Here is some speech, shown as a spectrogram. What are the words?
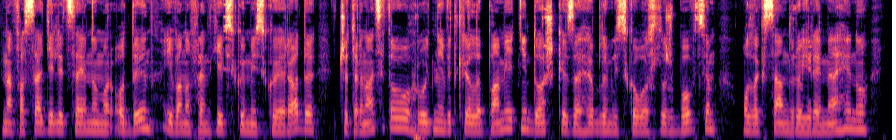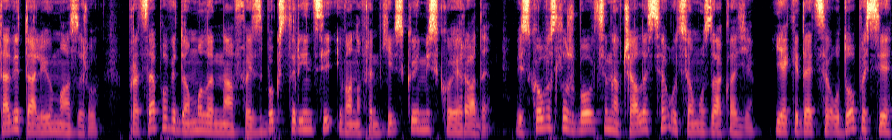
На фасаді ліцею номер 1 Івано-Франківської міської ради 14 грудня відкрили пам'ятні дошки загиблим військовослужбовцям Олександру Єремягіну та Віталію Мазуру. Про це повідомили на Фейсбук-сторінці Івано-Франківської міської ради. Військовослужбовці навчалися у цьому закладі. Як ідеться у дописі,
